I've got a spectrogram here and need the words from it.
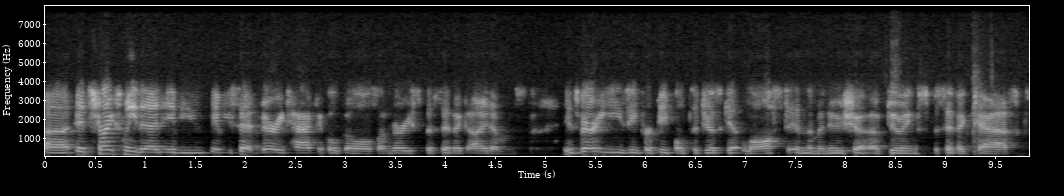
Uh, it strikes me that if you if you set very tactical goals on very specific items, it's very easy for people to just get lost in the minutia of doing specific tasks.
